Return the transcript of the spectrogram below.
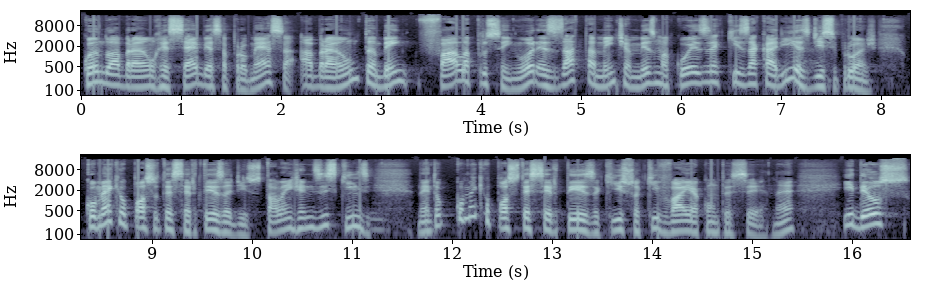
quando Abraão recebe essa promessa, Abraão também fala para o Senhor exatamente a mesma coisa que Zacarias disse para o anjo. Como é que eu posso ter certeza disso? Está lá em Gênesis 15. Né? Então, como é que eu posso ter certeza que isso aqui vai acontecer? Né? E Deus,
